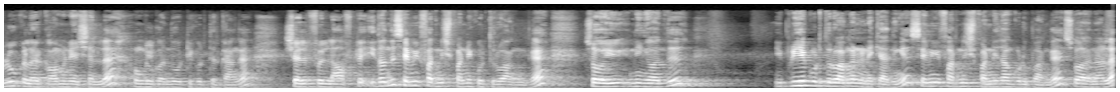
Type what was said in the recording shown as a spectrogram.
ப்ளூ கலர் காம்பினேஷனில் உங்களுக்கு வந்து ஒட்டி கொடுத்துருக்காங்க. ஷெல்ஃபு லாஃப்ட்டு இது வந்து செமி ஃபர்னிஷ் பண்ணி கொடுத்துருவாங்க ஸோ நீங்கள் வந்து இப்படியே கொடுத்துருவாங்கன்னு நினைக்காதீங்க. செமி ஃபர்னிஷ் பண்ணி தான் கொடுப்பாங்க. ஸோ அதனால்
